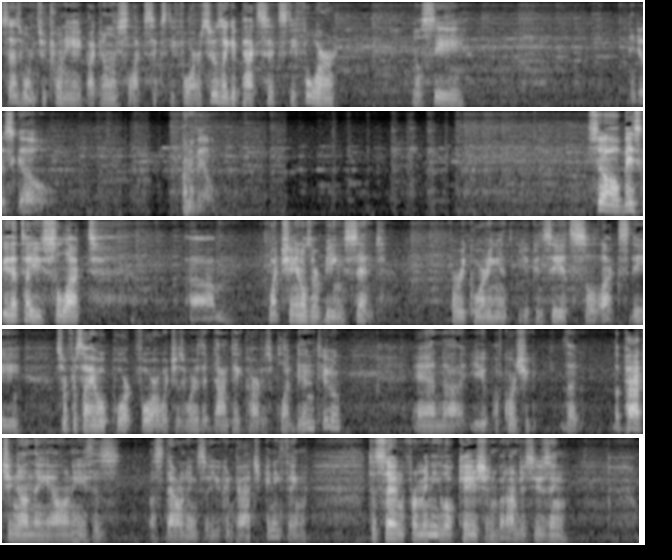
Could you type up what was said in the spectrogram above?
says 1 through 28, but I can only select 64. As soon as I get back 64, you'll see and just go unavailable. So basically that's how you select um, what channels are being sent for recording. And you can see it selects the Surface IO port 4, which is where the Dante card is plugged into. And uh, you, of course, you the the patching on the Allen Heath is astounding. So you can patch anything to send from any location. But I'm just using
